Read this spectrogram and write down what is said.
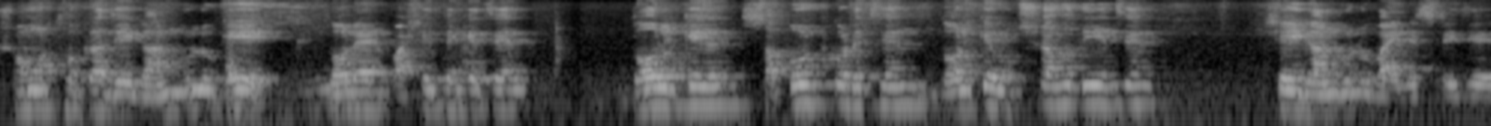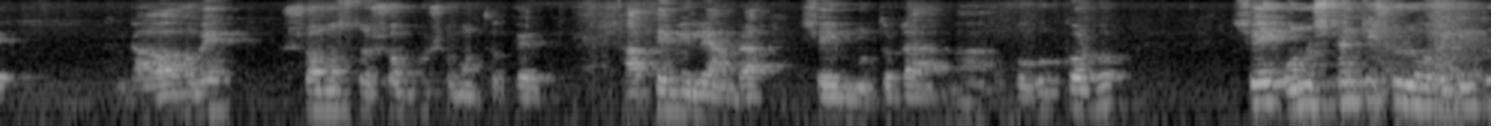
সমর্থকরা যে গানগুলো গেয়ে দলের পাশে থেকেছেন দলকে সাপোর্ট করেছেন, দলকে উৎসাহ দিয়েছেন, সেই গানগুলো বাইরের স্টেজে গাওয়া হবে। সমস্ত সভ্য সমর্থকের সাথে মিলে আমরা সেই মুহূর্তটা উপভোগ করব। সেই অনুষ্ঠানটি শুরু হবে কিন্তু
